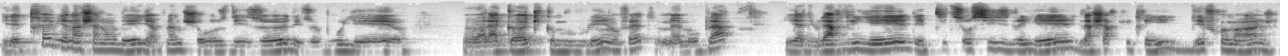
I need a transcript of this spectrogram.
Il est très bien achalandé. Il y a plein de choses, des œufs, des œufs brouillés, euh, à la coque, comme vous voulez en fait, même au plat. Il y a du lard grillé, des petites saucisses grillées, de la charcuterie, des fromages,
